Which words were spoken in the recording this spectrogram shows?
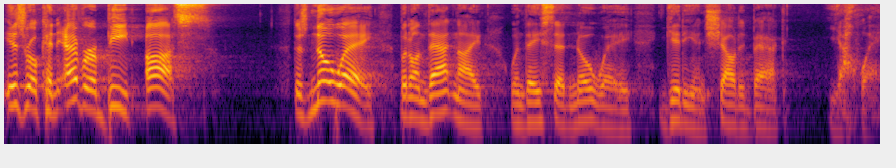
Israel can ever beat us. There's no way. But on that night, when they said no way, Gideon shouted back, Yahweh.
